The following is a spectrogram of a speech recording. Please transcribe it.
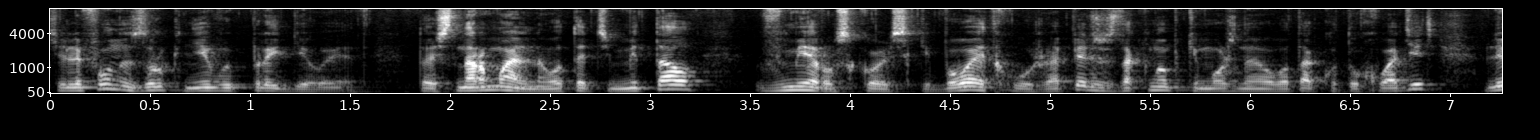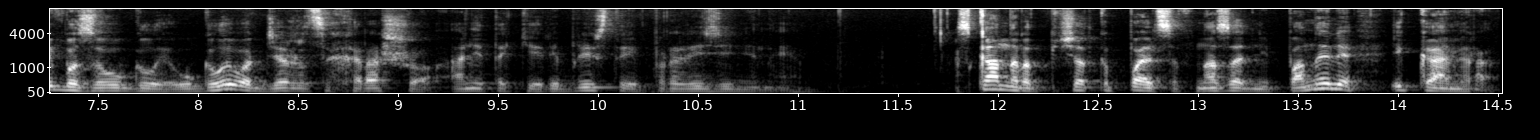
Телефон из рук не выпрыгивает. То есть нормально, вот эти металл в меру скользкий, бывает хуже. Опять же, за кнопки можно его вот так вот ухватить, либо за углы. Углы вот держатся хорошо, они такие ребристые, прорезиненные. Сканер отпечатка пальцев на задней панели и камера.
